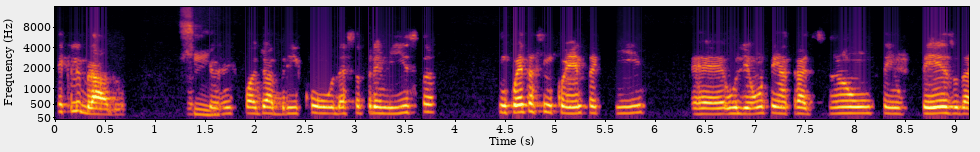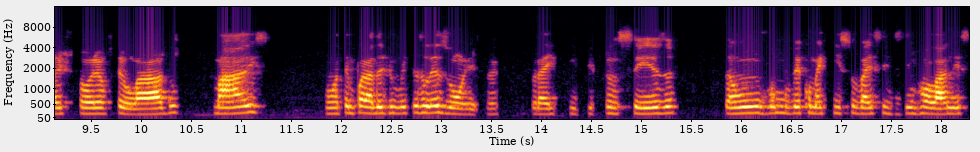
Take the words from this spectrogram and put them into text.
equilibrado. Sim. Que a gente pode abrir com dessa premissa 50-50 aqui. É, o Lyon tem a tradição, tem o peso da história ao seu lado, mas uma temporada de muitas lesões, né, para a equipe francesa. Então, vamos ver como é que isso vai se desenrolar nesse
